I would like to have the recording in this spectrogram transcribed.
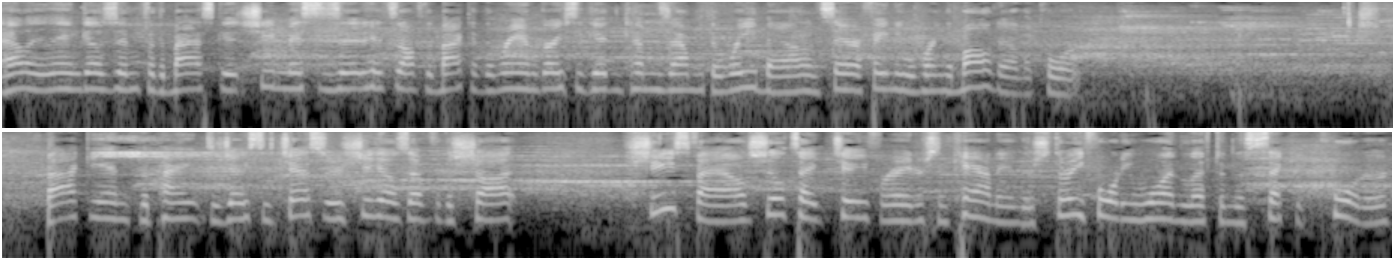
Allie Lynn goes in for the basket. She misses it, hits off the back of the rim. Gracie Gooden comes down with a rebound, and Feeney will bring the ball down the court. Back into the paint to JC Chester. She goes up for the shot. She's fouled. She'll take two for Anderson County. There's 3:41 left in the second quarter.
